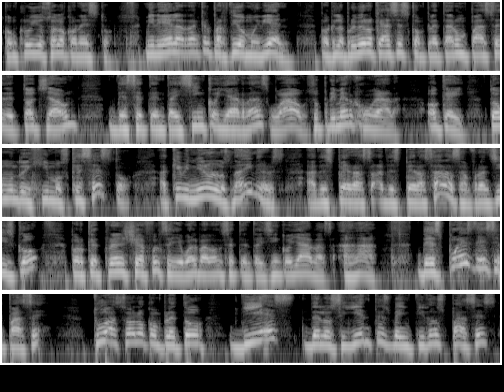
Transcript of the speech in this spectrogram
concluyo solo con esto. Mire, él arranca el partido muy bien, porque lo primero que hace es completar un pase de touchdown de 75 yardas. ¡Wow! Su primera jugada. Ok, todo el mundo dijimos, ¿qué es esto? Aquí vinieron los Niners a, a despedazar a San Francisco porque Trent Sheffield se llevó el balón 75 yardas. Ajá. Después de ese pase, Tua solo completó 10 de los siguientes 22 pases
